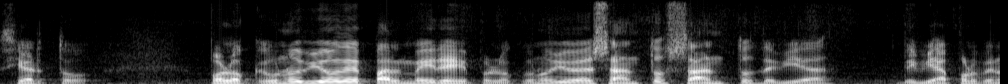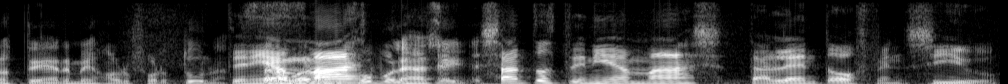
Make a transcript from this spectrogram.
¿cierto? Por lo que uno vio de Palmeiras y por lo que uno vio de Santos, Santos debía, debía por lo menos tener mejor fortuna. Tenía bueno, más, el fútbol es así. Santos tenía más talento ofensivo.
